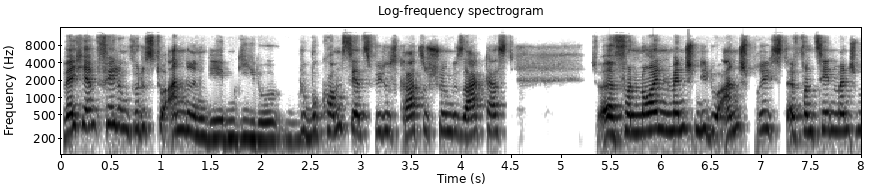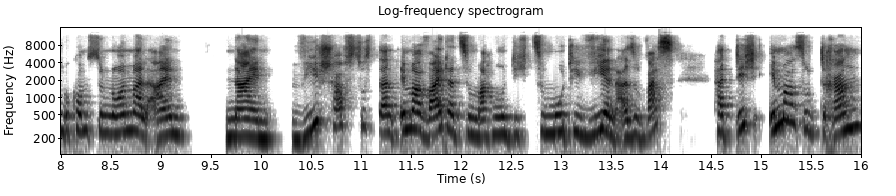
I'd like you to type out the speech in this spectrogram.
welche Empfehlung würdest du anderen geben, Guido? Du bekommst jetzt, wie du es gerade so schön gesagt hast, von neun Menschen, die du ansprichst, äh, von zehn Menschen bekommst du neunmal ein Nein. Wie schaffst du es dann immer weiterzumachen und dich zu motivieren? Also was hat dich immer so dran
